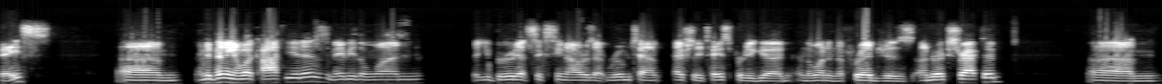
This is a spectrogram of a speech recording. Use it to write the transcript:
face. Um, and depending on what coffee it is, maybe the one that you brewed at 16 hours at room temp actually tastes pretty good, and the one in the fridge is under extracted. Um,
